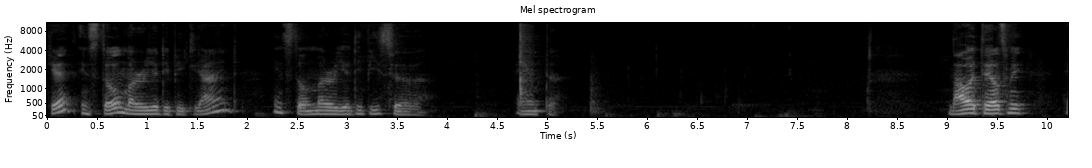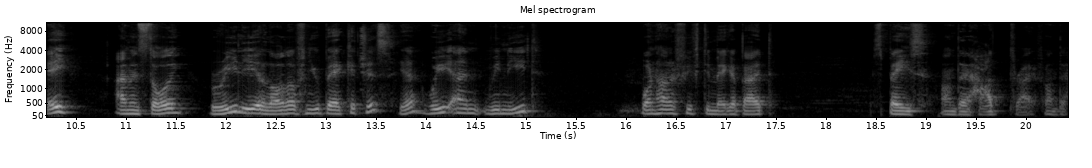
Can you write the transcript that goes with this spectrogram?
Get install MariaDB client install MariaDB server. Enter. Now it tells me hey I'm installing really a lot of new packages. Yeah, we and we need 150 megabyte space on the hard drive on the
